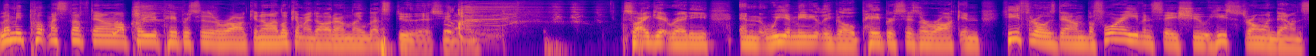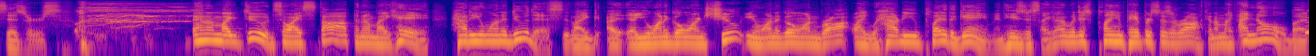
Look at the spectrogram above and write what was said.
Let me put my stuff down. I'll play you paper, scissors, rock. You know, I look at my daughter. I'm like, let's do this, you know? So I get ready and we immediately go paper, scissors, rock. And he throws down, before I even say shoot, he's throwing down scissors. and I'm like, dude, so I stop and I'm like, hey, how do you want to do this? Like, uh, you want to go on shoot? You want to go on rock? Like, how do you play the game? And he's just like, oh, we're just playing paper, scissors, rock. And I'm like, I know, but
